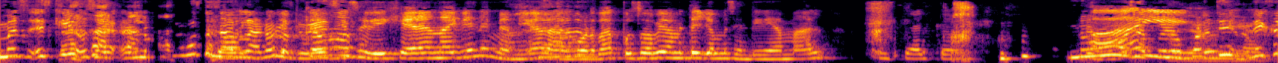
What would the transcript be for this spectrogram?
me hace- es que, o sea, a lo mejor va a sonar raro lo es que voy a como decir. si dijeran, ahí viene mi amiga la gorda, pues obviamente yo me sentiría mal. Exacto. No, o sea, pero aparte, no. deja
